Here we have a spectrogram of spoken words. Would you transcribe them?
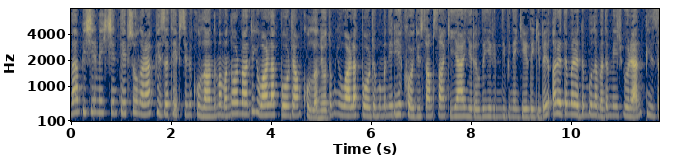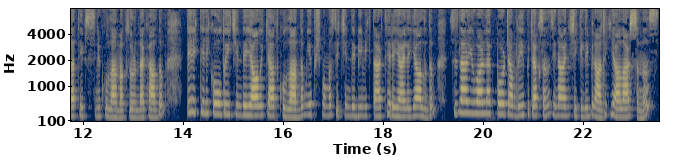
Ben pişirmek için tepsi olarak pizza tepsimi kullandım ama normalde yuvarlak borcam kullanıyordum. Yuvarlak borcamımı nereye koyduysam sanki yer yarıldı, yerin dibine girdi gibi. Aradım aradım bulamadım. Mecburen pizza tepsisini kullanmak zorunda kaldım. Delik delik olduğu için de yağlı kağıt kullandım. Yapışmaması için de bir miktar tereyağıyla yağladım. Sizler yuvarlak borcamda yapacaksanız yine aynı şekilde birazcık yağlarsınız.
